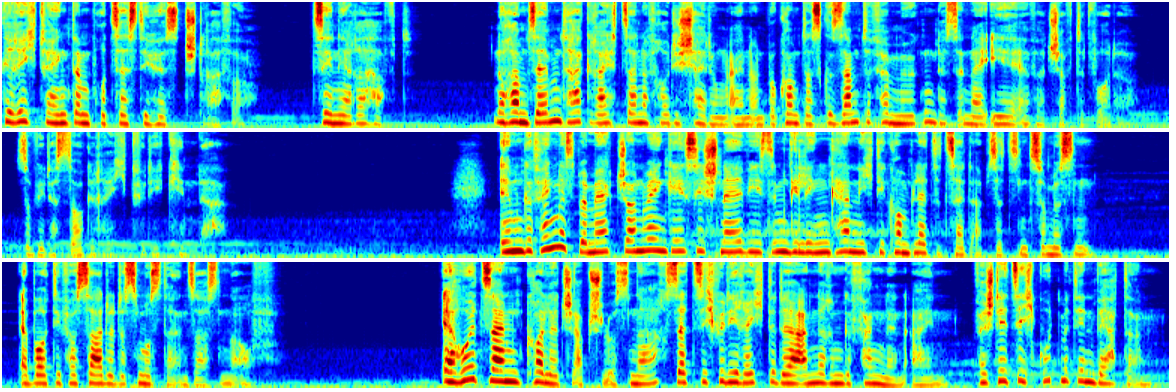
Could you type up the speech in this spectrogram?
Gericht verhängt im Prozess die Höchststrafe. Zehn Jahre Haft. Noch am selben Tag reicht seine Frau die Scheidung ein und bekommt das gesamte Vermögen, das in der Ehe erwirtschaftet wurde, sowie das Sorgerecht für die Kinder. Im Gefängnis bemerkt John Wayne Gacy schnell, wie es ihm gelingen kann, nicht die komplette Zeit absitzen zu müssen. Er baut die Fassade des Musterinsassen auf. Er holt seinen College-Abschluss nach, setzt sich für die Rechte der anderen Gefangenen ein, versteht sich gut mit den Wärtern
